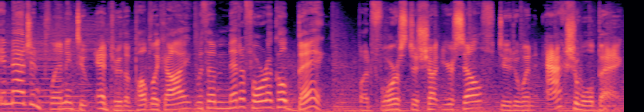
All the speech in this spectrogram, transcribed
Imagine planning to enter the public eye with a metaphorical bang, but forced to shut yourself due to an actual bang.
